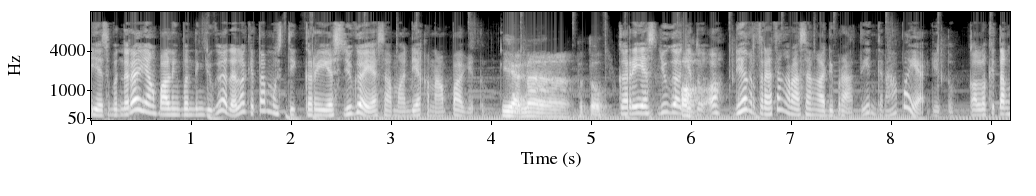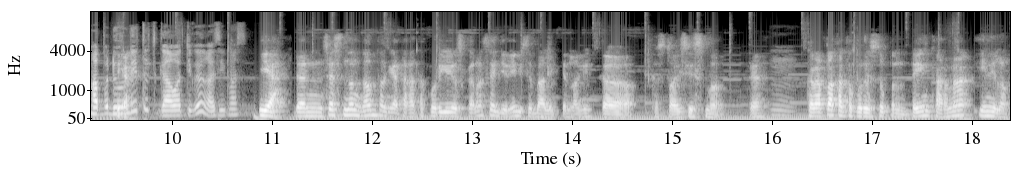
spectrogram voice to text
Iya sebenarnya yang paling penting juga adalah kita mesti curious juga ya sama dia kenapa gitu. iya nah betul Curious juga Oh. gitu. Oh dia ternyata ngerasa nggak diperhatiin. Kenapa ya gitu? Kalau kita nggak peduli itu gawat juga nggak sih mas? Iya, dan saya senang kamu pakai kata-kata kurios karena saya jadi bisa balikin lagi ke, ke stoicisme. Ya. Hmm. Kenapa kata kurios itu penting? Karena ini loh,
